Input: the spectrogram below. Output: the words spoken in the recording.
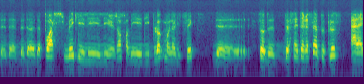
de ne de, de, pas assumer que les, les, régions sont des, des blocs monolithiques, de, de, de s'intéresser un peu plus à la,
